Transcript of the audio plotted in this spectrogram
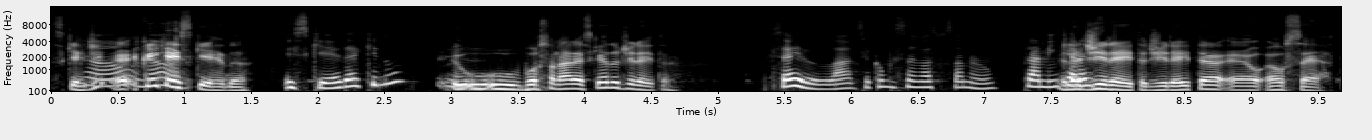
Esquerdi... Não, é, Quem que é não. esquerda? Esquerda é que não... O, o Bolsonaro é esquerda ou direita? Sei lá, não sei como esse negócio funciona, não. Pra mim que Ele é direita. Direita é, é o certo.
